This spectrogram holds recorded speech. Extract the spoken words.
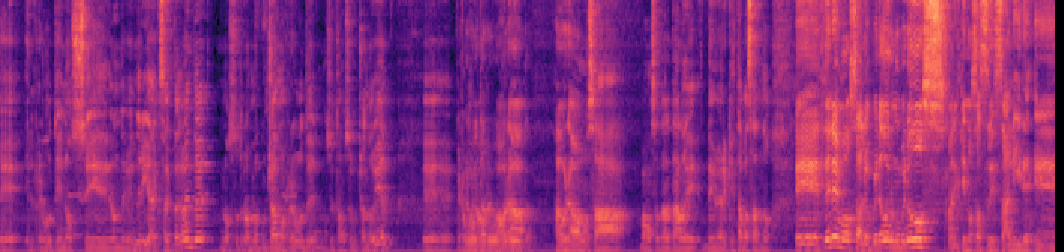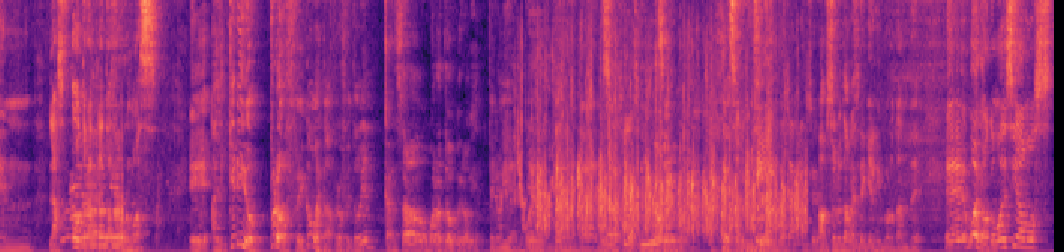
eh, el rebote no sé de dónde vendría exactamente. Nosotros no escuchamos rebote, nos estamos escuchando bien. Eh, pero Rebota, bueno, rebota, ahora, rebota. ahora vamos, a, vamos a tratar de, de ver qué está pasando. Eh, tenemos al operador número 2, al que nos hace salir en las otras plataformas. Eh, al querido profe. ¿Cómo estás, profe? ¿Todo bien? Cansado, muerto, pero bien. Pero bien, bien, bien, bien. Eso es lo importante. Absolutamente que es lo importante. Eh, bueno, como decíamos,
